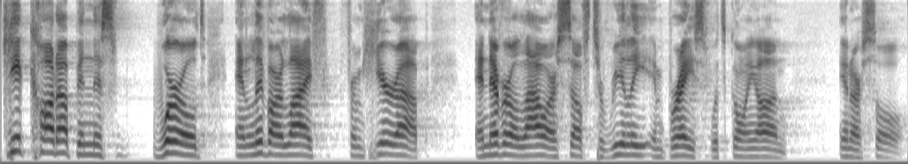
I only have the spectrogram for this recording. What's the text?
get caught up in this world and live our life from here up and never allow ourselves to really embrace what's going on in our soul.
